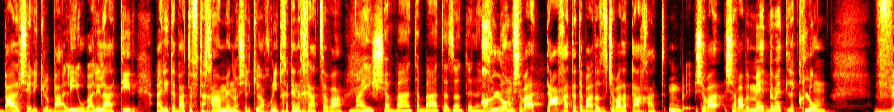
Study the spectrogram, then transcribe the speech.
בעל שלי, כאילו בעלי, הוא בעלי לעתיד. היה לי טבעת הבטחה ממנו של כאילו אנחנו נתחתן אחרי הצבא. מה היא שווה הטבעת הזאת? כלום. שווה לה תחת הטבעת הזאת, שווה לה תחת. שווה, שווה באמת באמת לכלום. ו...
